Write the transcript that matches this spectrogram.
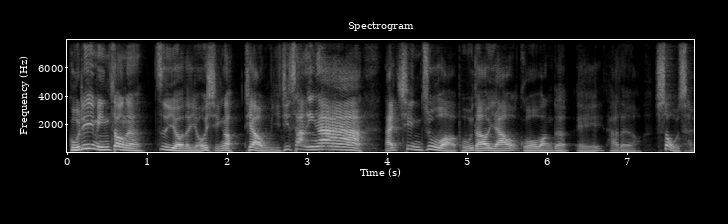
鼓励民众呢自由的游行哦、跳舞以及唱歌啊，来庆祝哦葡萄牙国王的诶他的寿辰。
